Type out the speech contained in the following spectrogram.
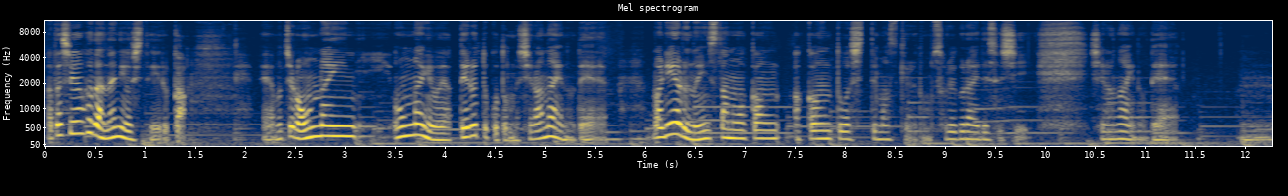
私が普段何をしているか。え、もちろんオンラインオンラインをやってるってことも知らないので、まあ、リアルのインスタのアカウンアカウントは知ってますけれどもそれぐらいですし知らないのでうん。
